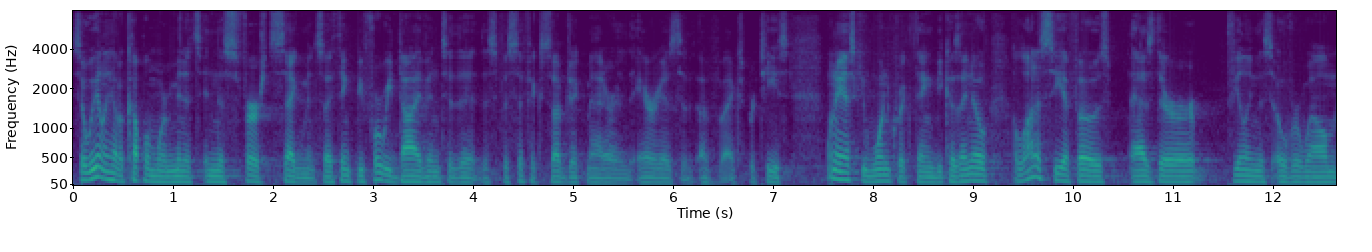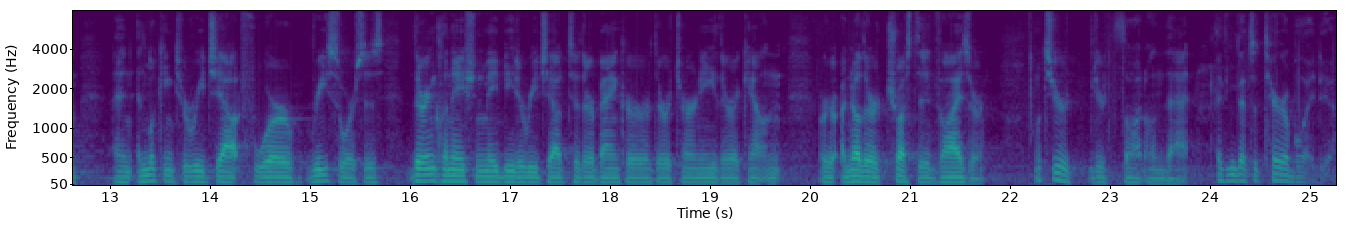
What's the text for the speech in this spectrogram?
So we only have a couple more minutes in this first segment. So I think before we dive into the, the specific subject matter and areas of, of expertise, I want to ask you one quick thing because I know a lot of CFOs, as they're feeling this overwhelm and, and looking to reach out for resources, their inclination may be to reach out to their banker, their attorney, their accountant, or another trusted advisor. What's your, your thought on that? I think that's a terrible idea.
